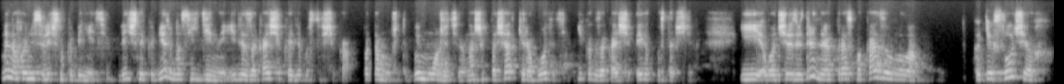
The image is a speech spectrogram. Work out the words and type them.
мы находимся в личном кабинете. Личный кабинет у нас единый и для заказчика, и для поставщика, потому что вы можете на нашей площадке работать и как заказчик, и как поставщик. И вот через витрину я как раз показывала, в каких случаях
